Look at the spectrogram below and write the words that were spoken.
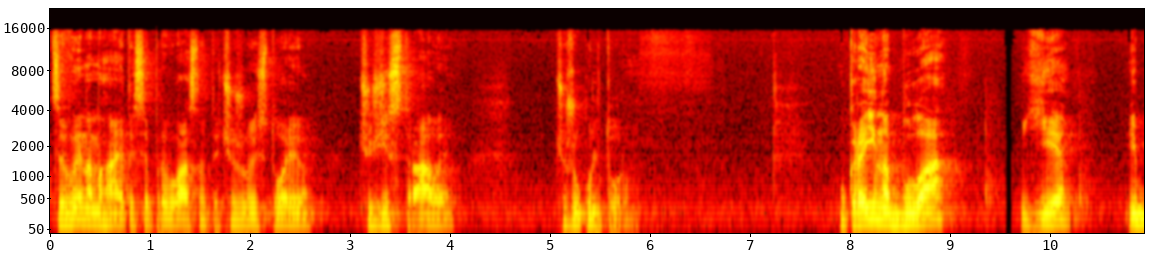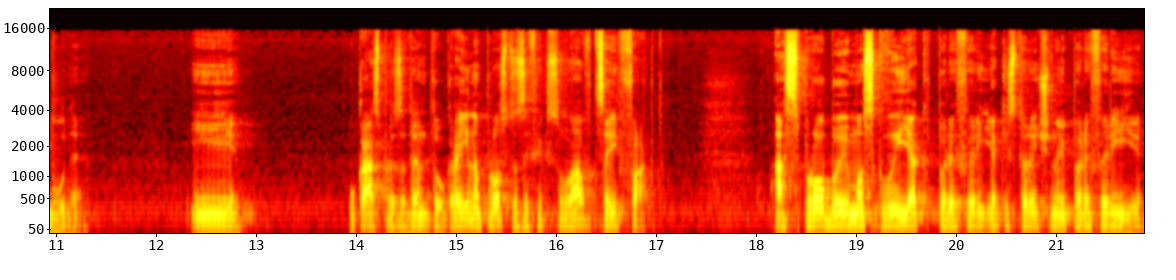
Це ви намагаєтеся привласнити чужу історію, чужі страви, чужу культуру. Україна була, є і буде. І указ президента України просто зафіксував цей факт. А спроби Москви як, перифері... як історичної периферії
